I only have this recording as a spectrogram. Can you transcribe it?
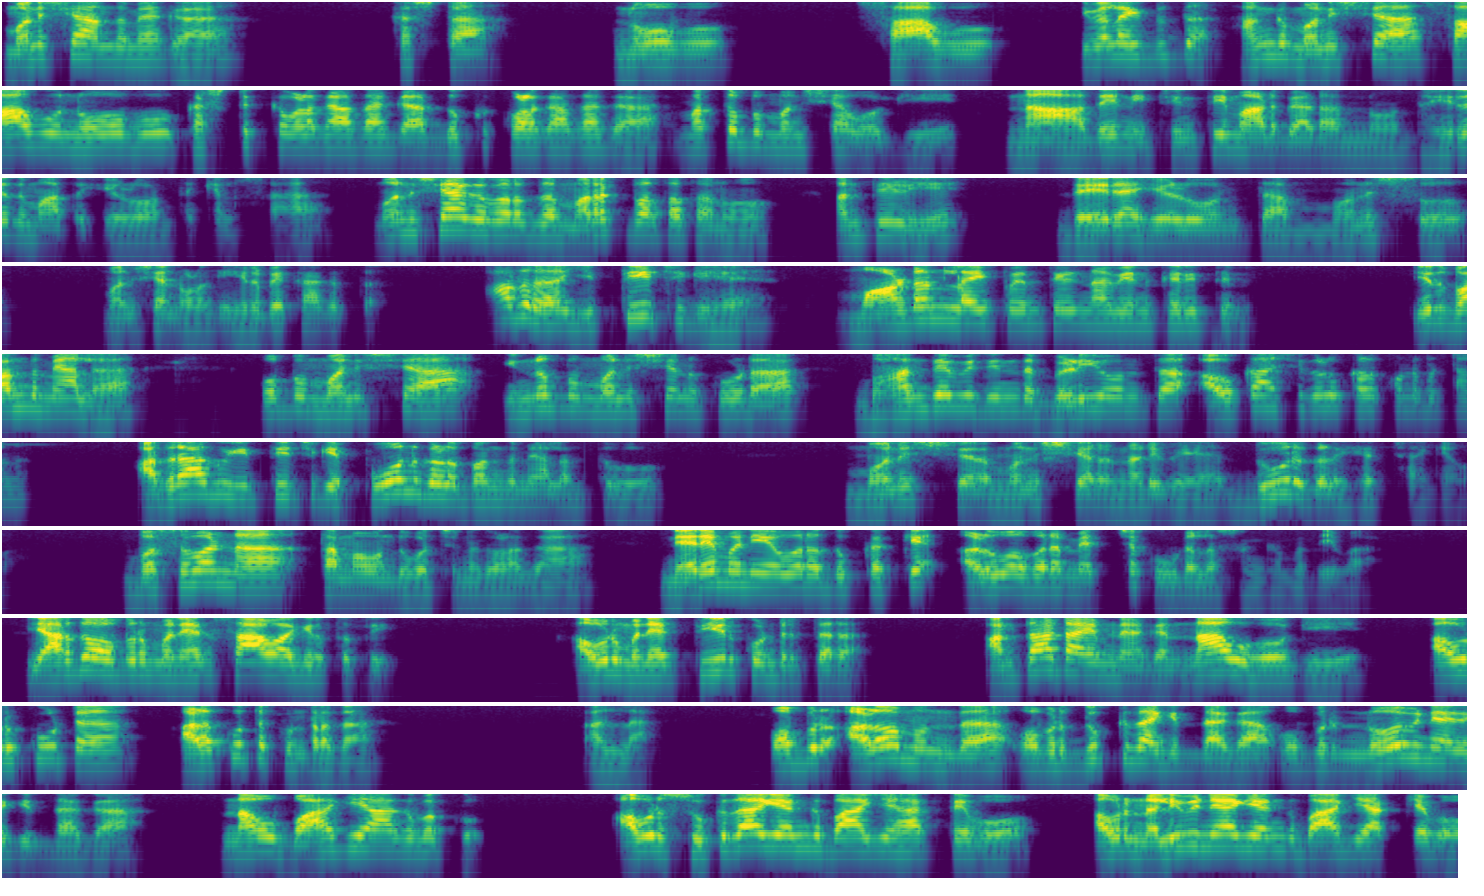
ಮನುಷ್ಯ ಅಂದ ಮ್ಯಾಗ ಕಷ್ಟ, ನೋವು, ಸಾವು ಇವೆಲ್ಲ ಇದ್ದದ್ದ. ಹಂಗ ಮನುಷ್ಯ ಸಾವು, ನೋವು, ಕಷ್ಟಕ್ಕೆ ಒಳಗಾದಾಗ, ದುಃಖಕ್ಕೆ ಒಳಗಾದಾಗ ಮತ್ತೊಬ್ಬ ಮನುಷ್ಯ ಹೋಗಿ, ನಾ ಅದೇನಿ ಚಿಂತೆ ಮಾಡಬೇಡ ಅನ್ನೋ ಧೈರ್ಯದ ಮಾತು ಹೇಳುವಂತ ಕೆಲಸ ಮನುಷ್ಯಾಗ ಬರದ ಮರಕ್ ಬರ್ತಾತನು ಅಂತೇಳಿ ಧೈರ್ಯ ಹೇಳುವಂತ ಮನಸ್ಸು ಮನುಷ್ಯನೊಳಗೆ ಇರಬೇಕಾಗತ್ತ. ಆದ್ರ ಇತ್ತೀಚೆಗೆ ಮಾಡರ್ನ್ ಲೈಫ್ ಅಂತೇಳಿ ನಾವೇನು ಕರಿತೀವಿ? ಇದು ಬಂದ ಮ್ಯಾಲ ಒಬ್ಬ ಮನುಷ್ಯ, ಇನ್ನೊಬ್ಬ ಮನುಷ್ಯನ ಕೂಡ ಬಾಂಧವ್ಯದಿಂದ ಬೆಳೆಯುವಂತ ಅವಕಾಶಗಳು ಕಳ್ಕೊಂಡು ಬಿಟ್ಟಾನ. ಅದ್ರಾಗೂ ಇತ್ತೀಚೆಗೆ ಫೋನ್ಗಳು ಬಂದ ಮ್ಯಾಲಂತೂ ಮನುಷ್ಯರ ಮನುಷ್ಯರ ನಡುವೆ ದೂರಗಳು ಹೆಚ್ಚಾಗ್ಯಾವ. ಬಸವಣ್ಣ ತಮ್ಮ ಒಂದು ವಚನದೊಳಗ ನೆರೆಮನೆಯವರ ದುಃಖಕ್ಕೆ ಅಳುವವರ ಮೆಚ್ಚ ಕೂಡಲ ಸಂಗಮ ದೇವ. ಯಾರ್ದೋ ಒಬ್ಬರ ಮನ್ಯಾಗ ಸಾವಾಗಿರ್ತತಿ. ಅವ್ರ ಮನ್ಯಾಗ ತೀರ್ಕೊಂಡಿರ್ತಾರ. ಅಂತ ಟೈಮ್ನಾಗ ನಾವು ಹೋಗಿ ಅವ್ರ ಕೂಟ ಅಳಕೂತ ಕುಂಡ್ರದ ಅಲ್ಲ. ಒಬ್ರು ಅಳೋ ಮುಂದ ಒಬ್ರು ದುಃಖದಾಗಿದ್ದಾಗ, ಒಬ್ರು ನೋವಿನಾಗಿದ್ದಾಗ ನಾವು ಭಾಗಿಯಾಗಬೇಕು ಅವ್ರ ಸುಖದಾಗ ಹೆಂಗ್ ಭಾಗಿ ಹಾಕ್ತೇವೋ ಅವ್ರ ನಲಿವಿನ್ಯಾಗ ಹೆಂಗ್ ಭಾಗಿ ಹಾಕ್ತೇವೋ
